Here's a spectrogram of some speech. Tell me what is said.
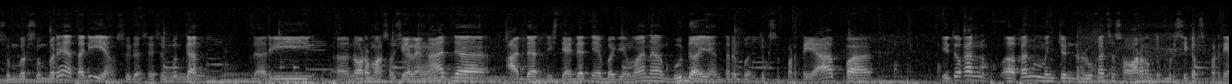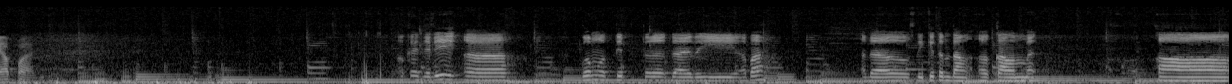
Sumber-sumbernya tadi yang sudah saya sebutkan dari eh, norma sosial yang ada, adat istiadatnya bagaimana, budaya yang terbentuk seperti apa. Itu kan akan mencenderungkan seseorang untuk bersikap seperti apa gitu. Oke, jadi gue ngutip dari apa? Ada sedikit tentang eh, Kalme eh,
